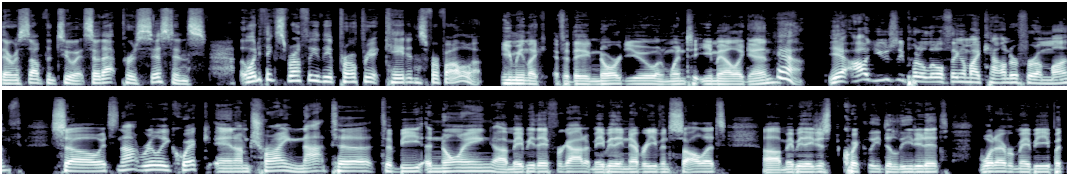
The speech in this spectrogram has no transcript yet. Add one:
there was something to it. So that persistence, what do you think is roughly the appropriate cadence for follow up? You mean like if they ignored you and went to email again? Yeah. Yeah, I'll usually put a little thing on my calendar for a month, so it's not really quick, and I'm trying not to to be annoying. Uh, maybe they forgot it, maybe they never even saw it, uh, maybe they just quickly deleted it, whatever it may be. But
